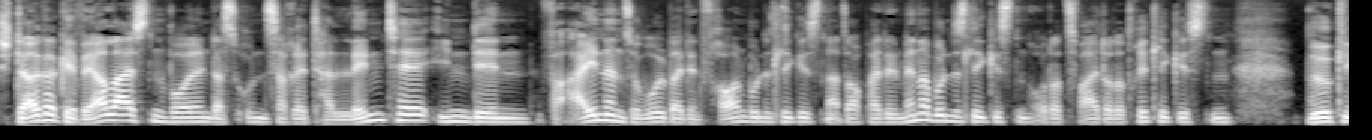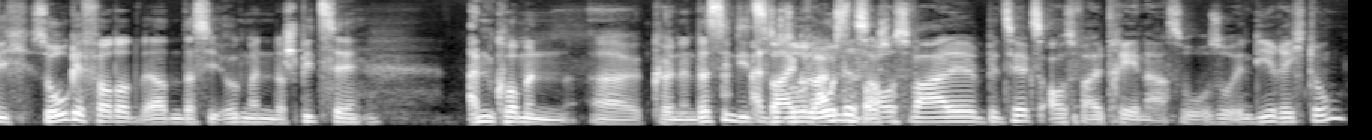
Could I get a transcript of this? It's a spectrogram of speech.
stärker gewährleisten wollen, dass unsere Talente in den Vereinen, sowohl bei den Frauenbundesligisten als auch bei den Männerbundesligisten oder Zweit- oder Drittligisten, wirklich so gefördert werden, dass sie irgendwann in der Spitze mhm ankommen äh, können. Das sind die also zwei so großen Landesauswahl, Bezirksauswahltrainer, so so in die Richtung.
